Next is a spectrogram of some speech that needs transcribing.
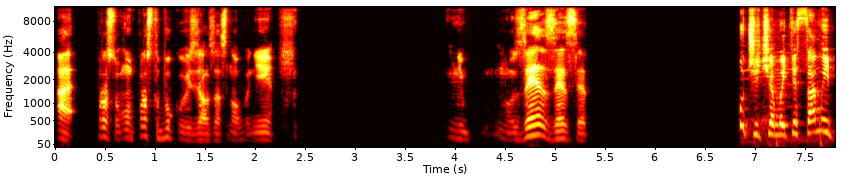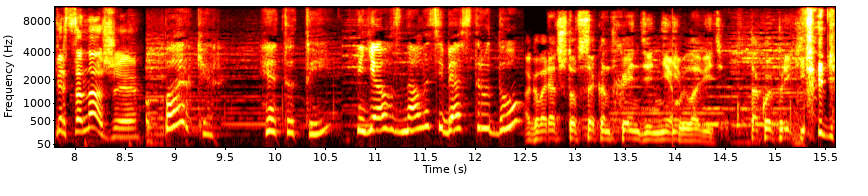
А, просто, он просто букву взял за основу, не... не ну, З, З, З. лучше, чем эти самые персонажи. Паркер, это ты? Я узнала тебя с трудом. А говорят, что в секонд-хенде не ловить. Такой прикид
